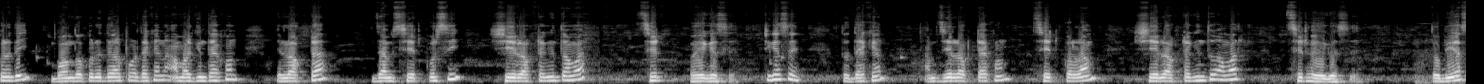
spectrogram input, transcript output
করে দিই, বন্ধ করে দেওয়ার পর দেখেন আমার কিন্তু এখন এই লকটা যে আমি সেট করছি, সেই লকটা কিন্তু আমার সেট হয়ে গেছে। ঠিক আছে? তো দেখেন, আমি যে লকটা এখন সেট করলাম, সেই লকটা কিন্তু আমার সেট হয়ে গেছে। তো বিয়াস,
